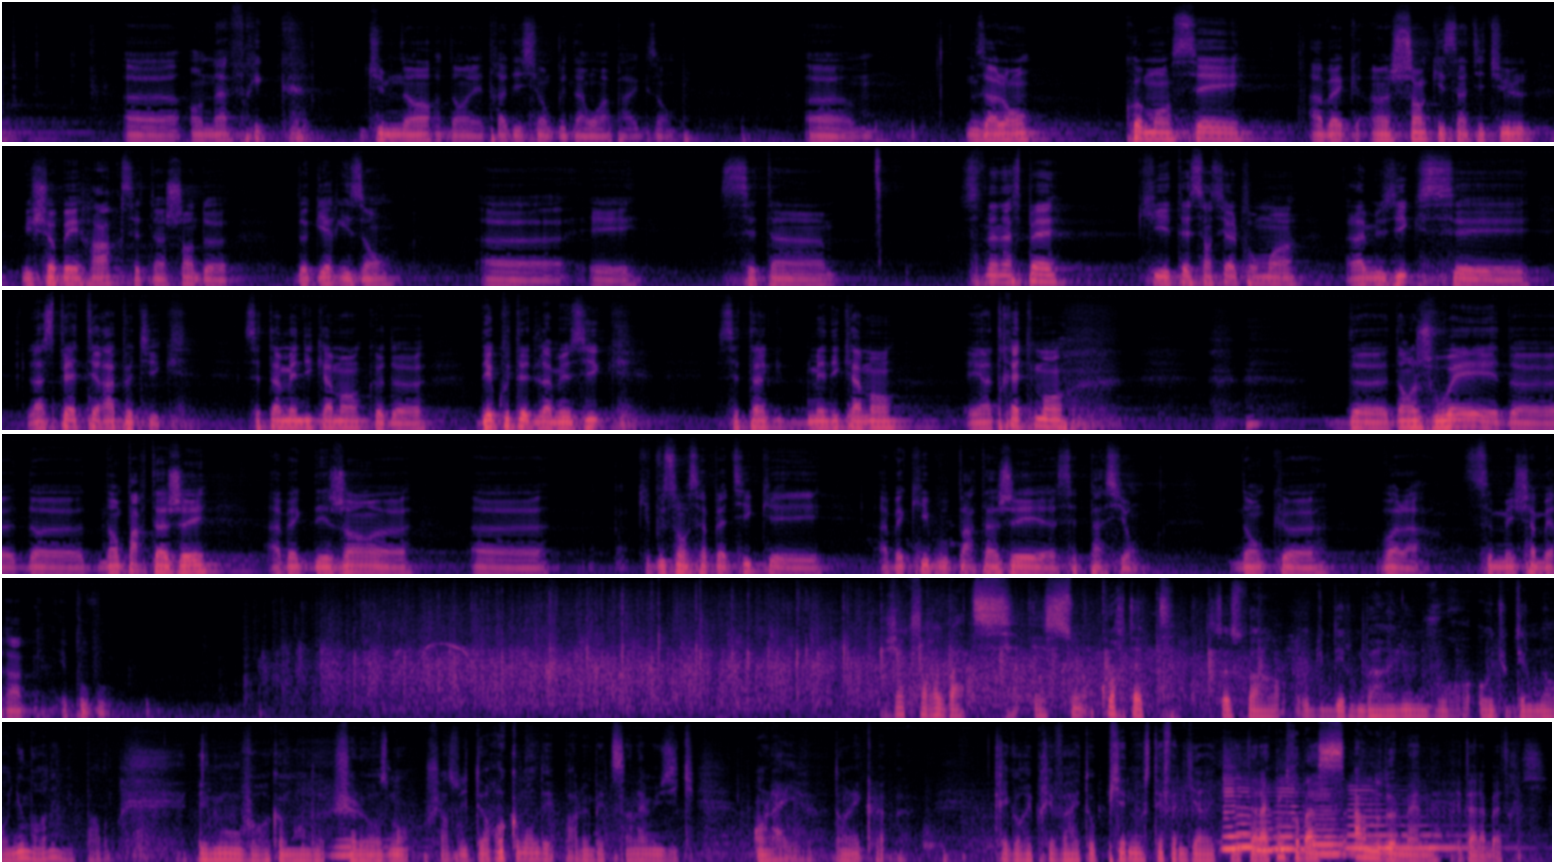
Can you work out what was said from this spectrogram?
en Afrique du Nord, dans les traditions gnawa, par exemple. Euh, nous allons commencer avec un chant qui s'intitule Mishobeha. C'est un chant de, de guérison. Euh, et c'est un, c'est un aspect qui est essentiel pour moi à la musique, c'est l'aspect thérapeutique. C'est un médicament que de, d'écouter de la musique. C'est un médicament et un traitement de- d'en jouer et de- de- d'en partager avec des gens euh, euh, qui vous sont sympathiques et avec qui vous partagez euh, cette passion. Donc voilà, ce Meshamerak est pour vous. Jacques Schwartzbart et son quartet ce soir au Duc des Lombards et nous au Duc des Lombards au New Morning pardon et nous on vous recommande chaleureusement chers auditeurs recommandé par le médecin la musique en live dans les clubs. Grégory Priva est au piano Stéphane Guérecki est à la contrebasse Arnaud Dolmen est à la batterie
